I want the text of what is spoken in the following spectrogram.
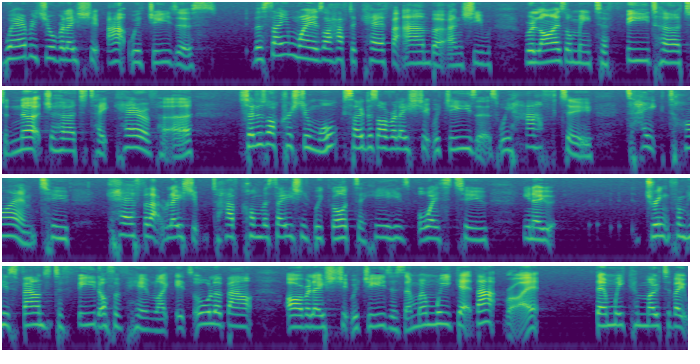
where is your relationship at with Jesus? The same way as I have to care for Amber and she relies on me to feed her, to nurture her, to take care of her, so does our Christian walk, so does our relationship with Jesus. We have to take time to care for that relationship, to have conversations with God, to hear his voice, to, you know, drink from his fountain, to feed off of him. Like it's all about our relationship with Jesus. And when we get that right, then we can motivate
